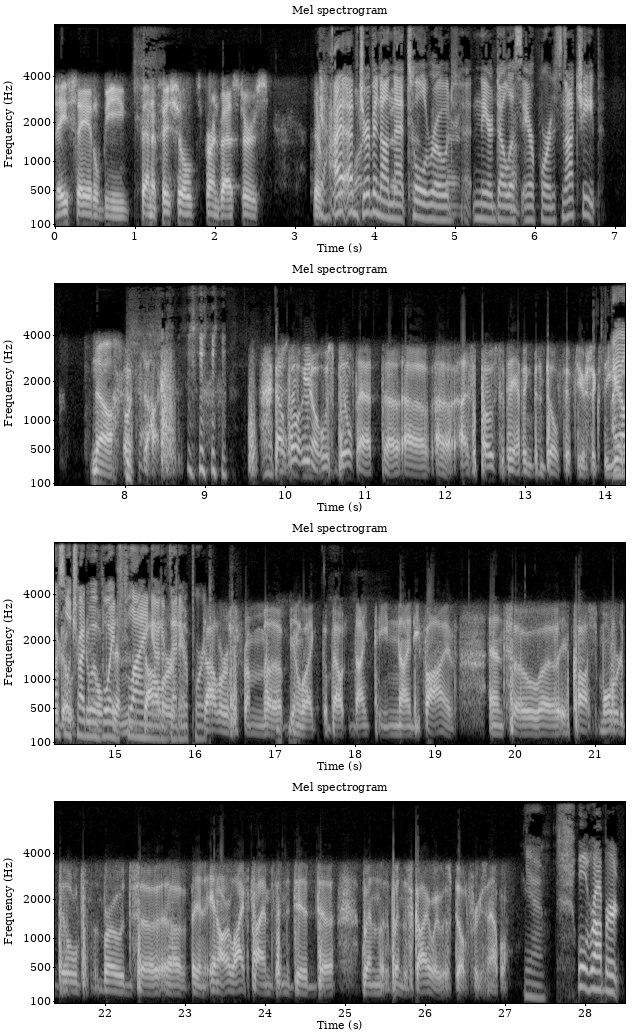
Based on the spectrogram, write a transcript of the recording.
They say it'll be beneficial for investors. They're yeah, I, have driven on that toll road near Dulles Airport. It's not cheap. No, oh, it's not. Now, well, you know, it was built at, uh, uh, as opposed to having been built 50 or 60 years ago. I also ago, try to avoid flying Dulles, out of that airport. Dollars from, uh, you know, like about 1995. And so uh, it costs more to build roads uh, uh, in, in our lifetimes than it did uh, when when the Skyway was built, for example. Yeah. Well, Robert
